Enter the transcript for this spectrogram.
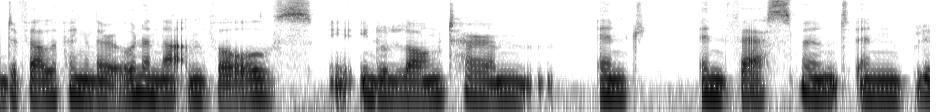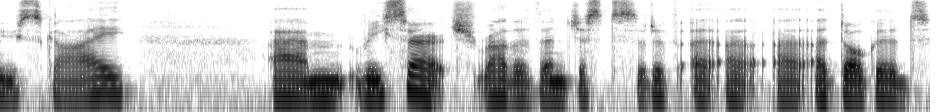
developing their own, and that involves you know long term in- investment in blue sky um, research rather than just sort of a, a, a dogged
